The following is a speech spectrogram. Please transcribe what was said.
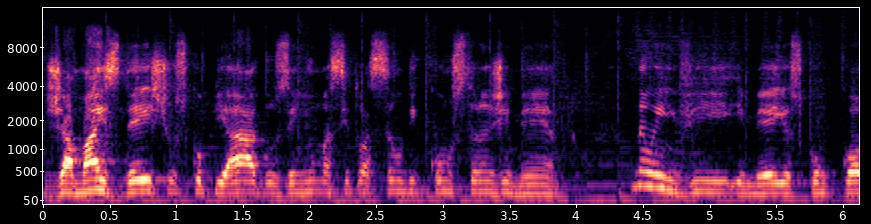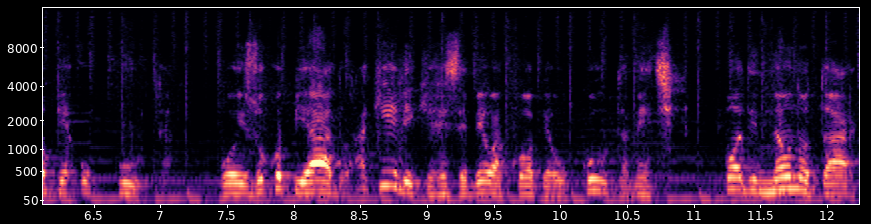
Jamais deixe os copiados em uma situação de constrangimento. Não envie e-mails com cópia oculta, pois o copiado, aquele que recebeu a cópia ocultamente, pode não notar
